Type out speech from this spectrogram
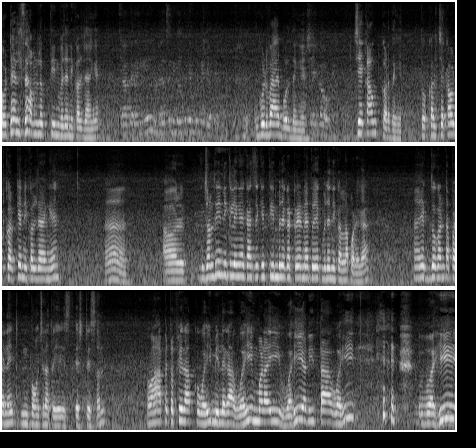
होटल से हम लोग तीन बजे निकल जाएँगे। क्या करेंगे? होटल से निकलते टाइम को क्या कहते हैं? गुड बाय बोल देंगे। चेकआउट कर देंगे। तो कल चेकआउट करके निकल जाएँगे। हाँ। और जल्दी निकलेंगे कैसे कि तीन बजे का ट्रेन है तो एक बजे निकलना पड़ेगा। हाँ एक दो घंटा पहले ही पहुँचना चाहिए स्टेशन। वहाँ पे तो फिर आपको वही मिलेगा, वही मड़ई, वही अनीता, वही वही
